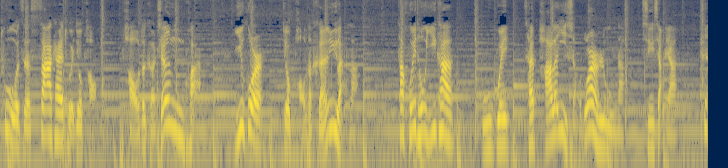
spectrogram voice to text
兔子撒开腿就跑，跑得可真快，一会儿就跑得很远了。他回头一看，乌龟才爬了一小段路呢，心想呀：哼，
